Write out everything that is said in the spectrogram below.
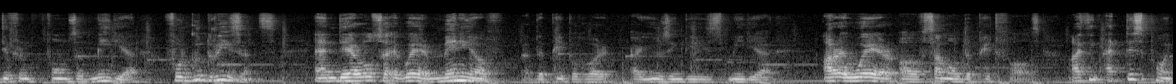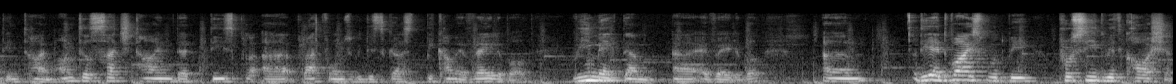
different forms of media for good reasons. And they are also aware, many of the people who are, are using these media are aware of some of the pitfalls. I think at this point in time, until such time that these pl uh, platforms we discussed become available, we make them uh, available. Um, the advice would be proceed with caution.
